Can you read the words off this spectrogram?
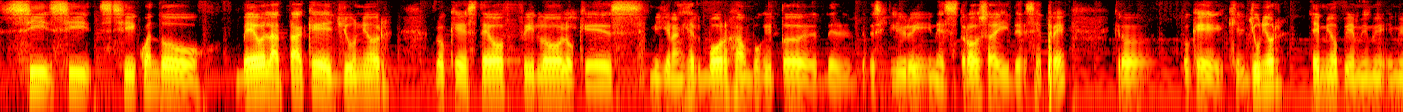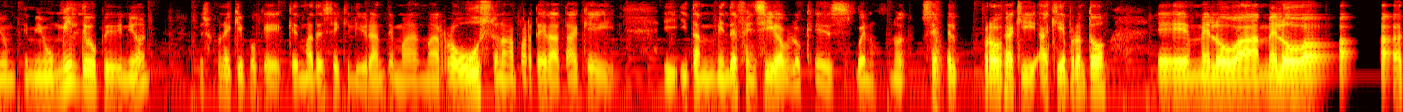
sí, sí, sí, cuando veo el ataque de Junior lo que es Teófilo, lo que es Miguel Ángel Borja, un poquito del desequilibrio de Inestrosa y de C3. Creo que, que Junior, en mi, en, mi, humilde opinión, es un equipo que, es más desequilibrante, más, más robusto en la parte del ataque y, también defensiva, lo que es, bueno, no sé, el profe aquí, aquí de pronto eh, me lo va, me lo va a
